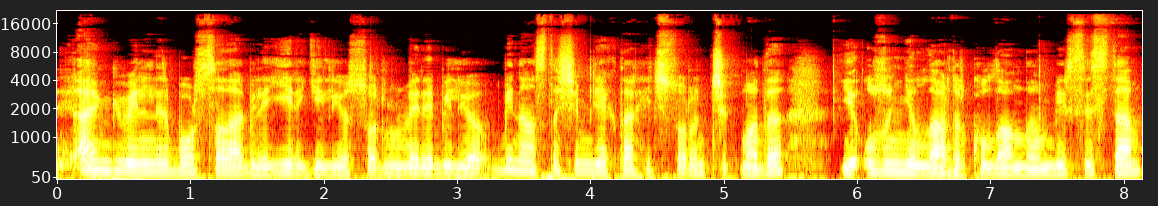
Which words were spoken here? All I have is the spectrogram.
En güvenilir borsalar bile yeri geliyor sorun verebiliyor. Binance'da şimdiye kadar hiç sorun çıkmadı. Uzun yıllardır kullandığım bir sistem.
